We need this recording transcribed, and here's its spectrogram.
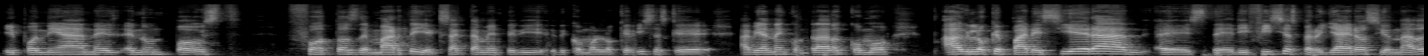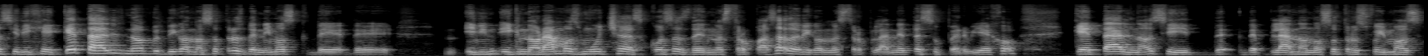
y ponían en un post fotos de Marte y exactamente como lo que dices, que habían encontrado como lo que parecieran este, edificios pero ya erosionados y dije, ¿qué tal? No, digo, nosotros venimos de, ignoramos muchas cosas de nuestro pasado. Digo, nuestro planeta es súper viejo. ¿Qué tal, no? Si de, plano nosotros fuimos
